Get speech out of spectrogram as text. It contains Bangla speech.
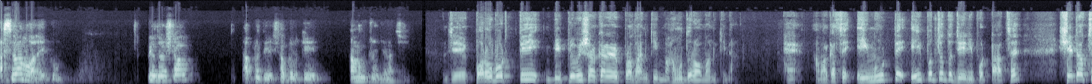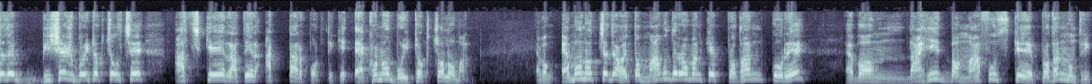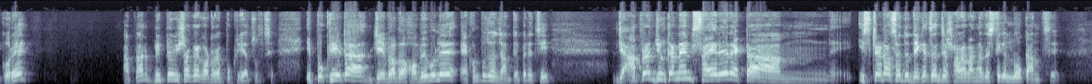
আসসালামু আলাইকুম। প্রিয় দর্শক, আপনাদের সকলকে আমন্ত্রণ জানাচ্ছি। যে পরবর্তী বিপ্লবী সরকারের প্রধান কি মাহমুদুর রহমান কিনা হ্যাঁ আমার কাছে এই মুহূর্তে, এই পর্যন্ত যে রিপোর্টটা আছে, সেটা হচ্ছে যে বিশেষ বৈঠক চলছে আজকে রাতের আটটার পর থেকে, এখনও বৈঠক চলমান। এবং এমন হচ্ছে যে হয়তো মাহমুদুর রহমানকে প্রধান করে এবং নাহিদ বা মাহফুজকে প্রধানমন্ত্রী করে আপনার বিপ্লবী সরকার গঠনের প্রক্রিয়া চলছে। এই প্রক্রিয়াটা যেভাবে হবে বলে এখন পর্যন্ত জানতে পেরেছি যে আপনার জুলকারনাইন সায়েরের একটা স্ট্যাটাস হয়তো দেখেছেন যে সারা বাংলাদেশ থেকে লোক আনছে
